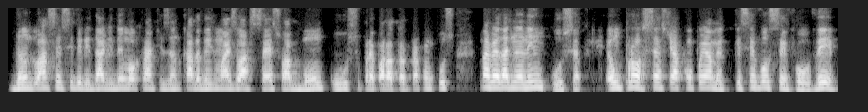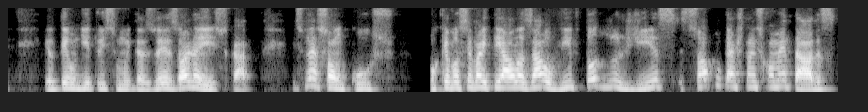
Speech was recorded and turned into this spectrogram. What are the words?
dando acessibilidade, democratizando cada vez mais o acesso a bom curso preparatório para concurso. Na verdade, não é nem um curso, é um processo de acompanhamento. Porque se você for ver, eu tenho dito isso muitas vezes, olha isso, cara. Isso não é só um curso, porque você vai ter aulas ao vivo todos os dias, só com questões comentadas.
